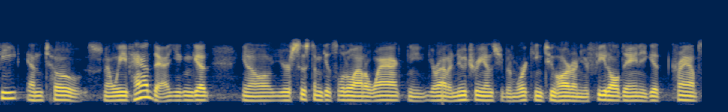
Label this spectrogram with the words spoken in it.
feet and toes. Now we've had that. You can get, you know, your system gets a little out of whack. You're out of nutrients. You've been working too hard on your feet all day, and you get cramps.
